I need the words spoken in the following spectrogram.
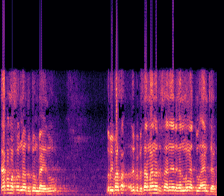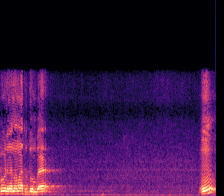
Apa maksud mengadu domba itu? Lebih besar, lebih besar mana dosanya dengan mengadu ayam jago dengan mengadu domba? Hmm?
